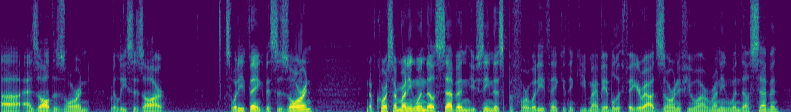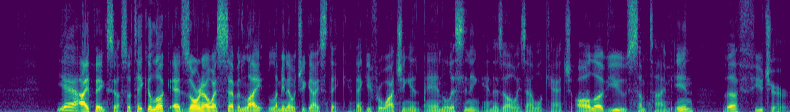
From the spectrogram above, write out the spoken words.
uh, as all the Zorin releases are. So what do you think? This is Zorin. And of course, I'm running Windows 7. You've seen this before. What do you think? You think you might be able to figure out Zorin if you are running Windows 7? Yeah, I think so. So take a look at Zorin OS 7 Lite. Let me know what you guys think. Thank you for watching and, and listening. And as always, I will catch all of you sometime in the future.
